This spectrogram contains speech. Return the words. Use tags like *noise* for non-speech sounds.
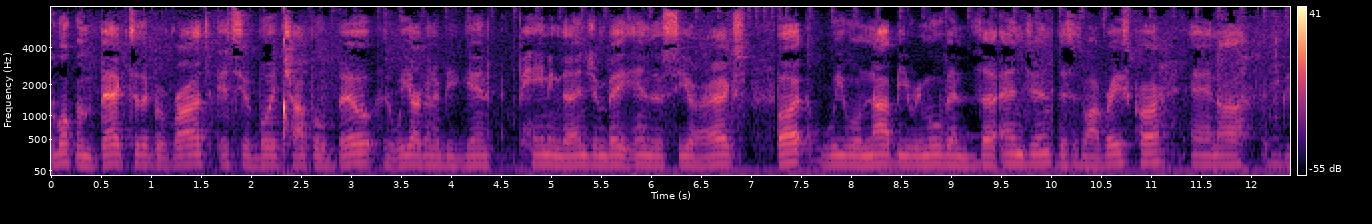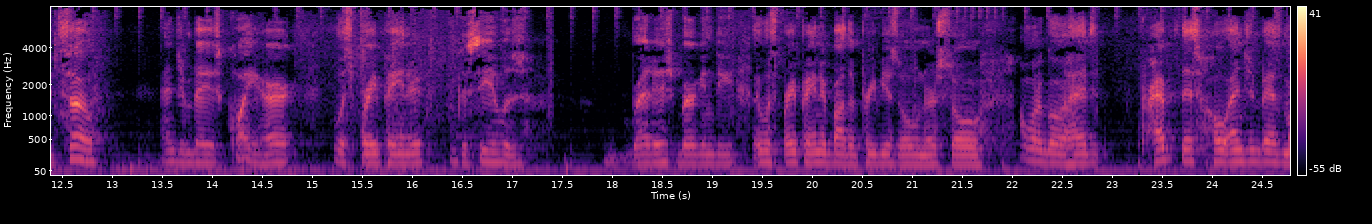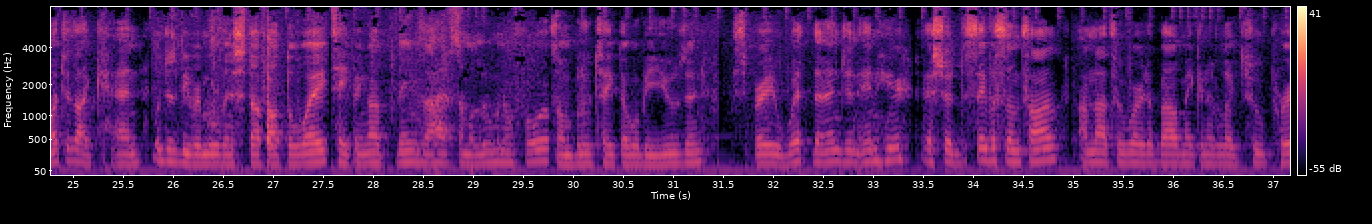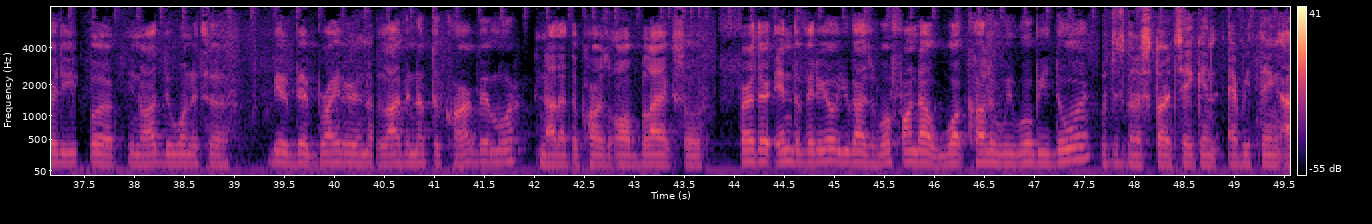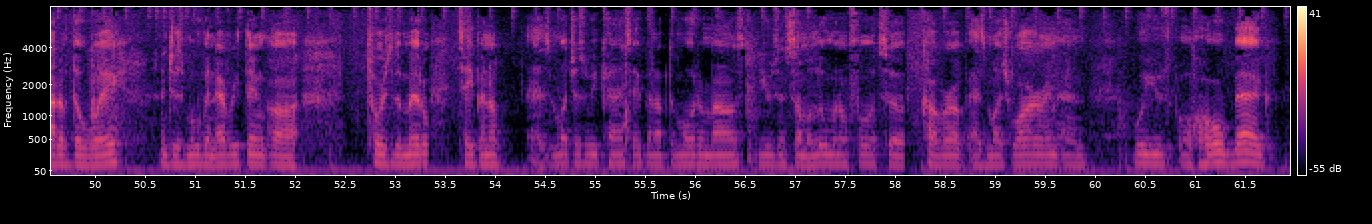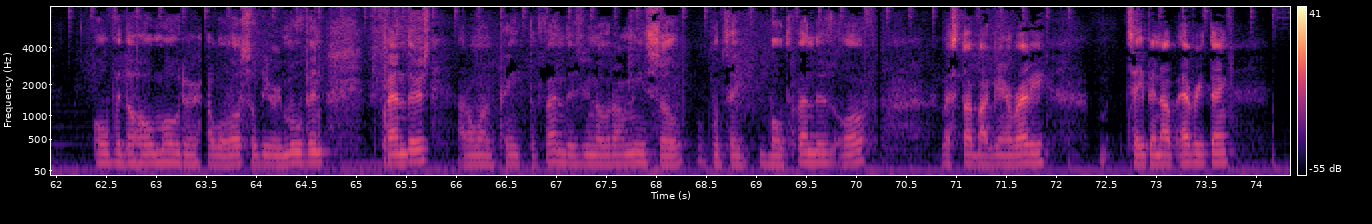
guys welcome back to the garage. It's your boy Chvpo Built we are going to begin painting the engine bay in the crx but we will not be removing the engine. This is my race car and uh if you could tell engine bay is quite hurt. It was spray painted. You can see it was reddish burgundy. It was spray painted by the previous owner so i want to go ahead prep this whole engine bay as much as I can. We'll just be removing stuff out the way, taping up things. I have some aluminum foil, some blue tape that we'll be using. Spray with the engine in here. It should save us some time. I'm not too worried about making it look too pretty, but you know, I do want it to be a bit brighter and liven up the car a bit more now that the car is all black. So further in the video, you guys will find out what color we will be doing. We're just gonna start taking everything out of the way and just moving everything uh, towards the middle, taping up as much as we can, taping up the motor mounts, using some aluminum foil to cover up as much wiring, and we'll use a whole bag over the whole motor. I will also be removing fenders. I don't want to paint the fenders, you know what I mean? So we'll take both fenders off. Let's start by getting ready, taping up everything,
